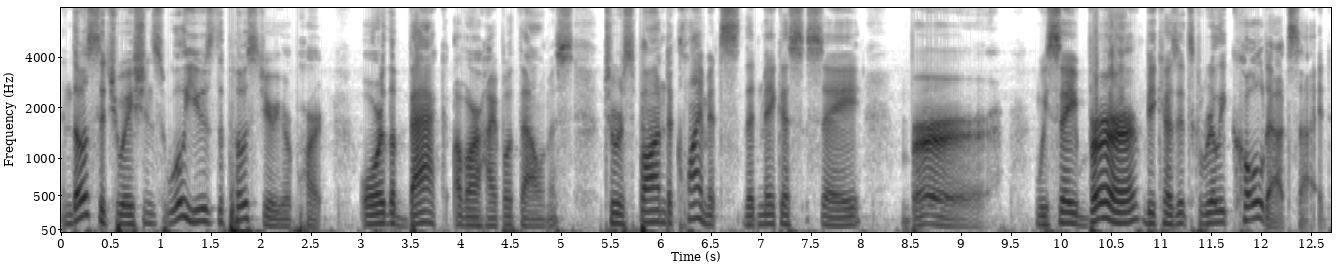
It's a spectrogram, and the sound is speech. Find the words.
In those situations, we'll use the posterior part, or the back of our hypothalamus, to respond to climates that make us say, brrr. We say brr because it's really cold outside,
